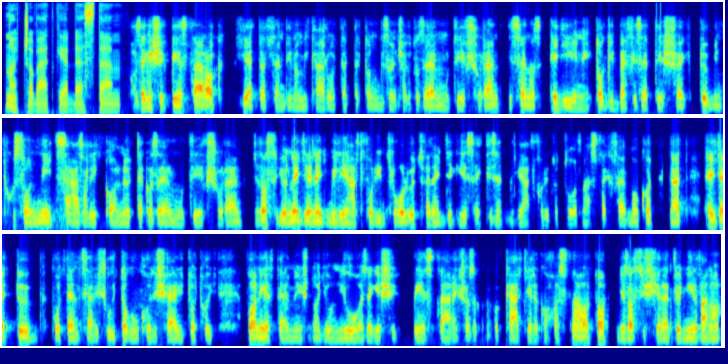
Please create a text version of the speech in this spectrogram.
Nagy Csabát kérdeztem. Az egészségpénztárak hihetetlen dinamikáról tettek tanúbizonyságot az elmúlt év során, hiszen az egyéni tagi befizetések több mint 24 kal nőttek az elmúlt év során. Ez azt, hogy a 41 milliárd forintról 51,1 milliárd forintot tornáztak fel magukat. Tehát egyre több potenciális új tagunkhoz is eljutott, hogy van értelme és nagyon jó az egészségpénztár és azoknak a kártyának a használata. Ugye az azt is jelenti, hogy nyilván a,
